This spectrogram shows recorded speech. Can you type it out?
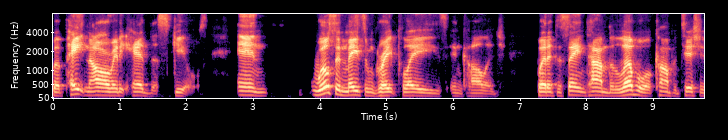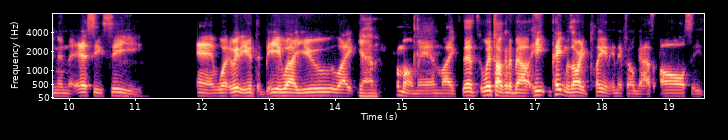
but Peyton already had the skills, and Wilson made some great plays in college, but at the same time, the level of competition in the SEC and what what you at the BYU like yeah come on man like that's we're talking about he Peyton was already playing NFL guys all season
